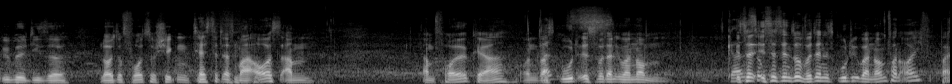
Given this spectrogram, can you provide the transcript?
übel, diese Leute vorzuschicken. Testet das mal aus am, am Volk, ja. Und was gut ist, wird dann übernommen. Ist das, ist das denn so? Wird denn das Gute übernommen von euch? Bei,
